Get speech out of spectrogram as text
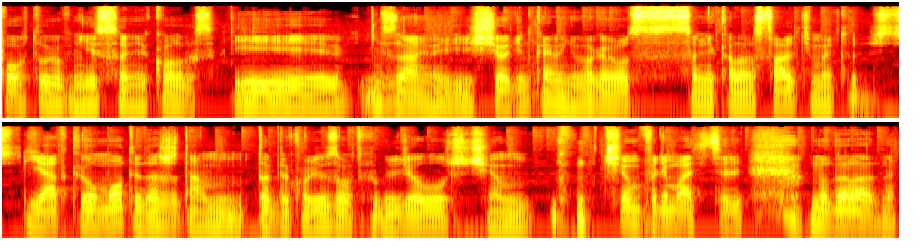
Порт уровней Sonic Colors. И, не знаю, еще один камень в огород с Sonic Colors Ultimate. То есть я открыл мод, и даже там Тобик Резорт выглядел лучше, чем, чем в ремастере. Ну да ладно.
